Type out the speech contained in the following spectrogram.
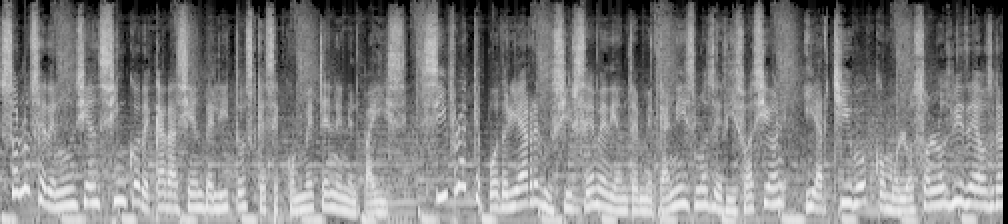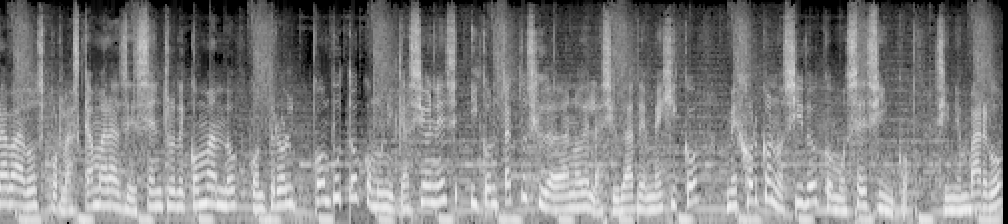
solo se denuncian 5 de cada 100 delitos que se cometen en el país, cifra que podría reducirse mediante mecanismos de disuasión y archivo como lo son los videos grabados por las cámaras de Centro de Comando, Control, Cómputo, Comunicaciones y Contacto Ciudadano de la Ciudad de México, mejor conocido como C5. Sin embargo,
